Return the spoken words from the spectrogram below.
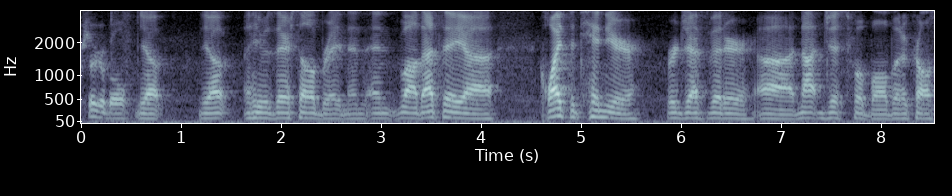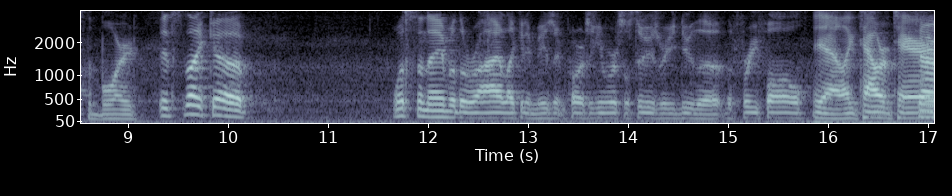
Sugar Bowl. Yep, yep. And he was there celebrating, and and wow, that's a uh, quite the tenure for Jeff Vitter. Uh, not just football, but across the board. It's like uh, what's the name of the ride like in amusement parks at Universal Studios where you do the the free fall Yeah, like Tower of Terror Tower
